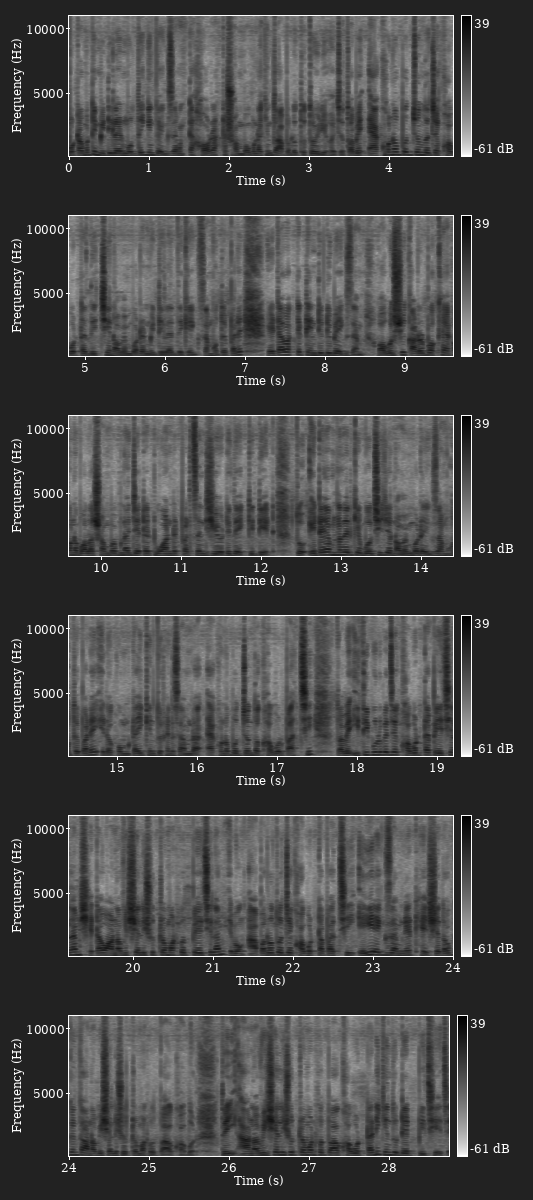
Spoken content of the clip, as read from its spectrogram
মোটামুটি মিডিলের মধ্যেই কিন্তু এক্সাম একটা হওয়ার একটা সম্ভাবনা কিন্তু আপাতত তৈরি হয়েছে। তবে এখনও পর্যন্ত যে খবরটা দিচ্ছি, নভেম্বরের মিডিলের দিকে এক্সাম হতে পারে, এটাও একটা টেন্টেটিভ এক্সাম অবশ্যই কারোর পক্ষে এখনও বলা সম্ভব নয় যে এটা টু হান্ড্রেড পার্সেন্ট জিওটিতে একটি ডেট তো এটাই আপনাদেরকে বলছি যে নভেম্বরে এক্সাম হতে পারে, এরকমটাই কিন্তু ফ্রেন্ডস আমরা এখনও পর্যন্ত খবর পাচ্ছি। তবে ইতিপূর্বে যে খবরটা পেয়েছিলাম সেটাও আনঅফিসিয়ালি সূত্র মারফত পেয়েছিলাম এবং আপাতত যে খবরটা পাচ্ছি, এই এক্সাম নেট সেটাও কিন্তু আনঅফিসিয়ালি সূত্র মারফত পাওয়া খবর। তো এই আনঅফিসিয়ালি সূত্র মারফত পাওয়া খবরটারই কিন্তু ডেট পিছিয়েছে।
